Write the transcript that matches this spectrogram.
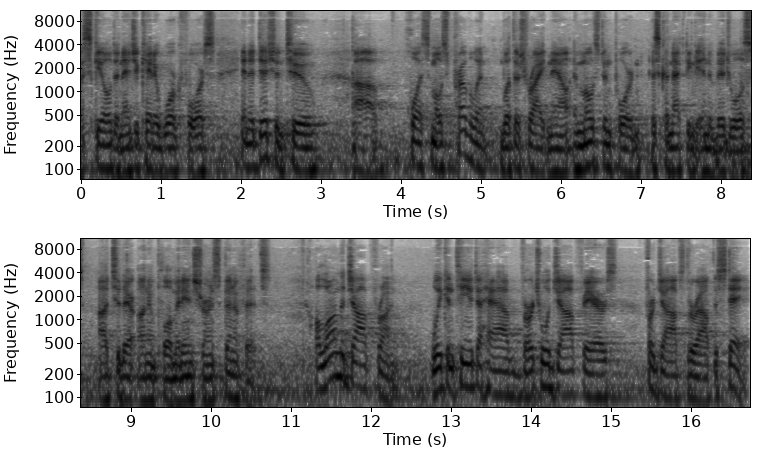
a skilled and educated workforce, in addition to uh, what's most prevalent with us right now and most important is connecting individuals uh, to their unemployment insurance benefits. Along the job front, we continue to have virtual job fairs for jobs throughout the state.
